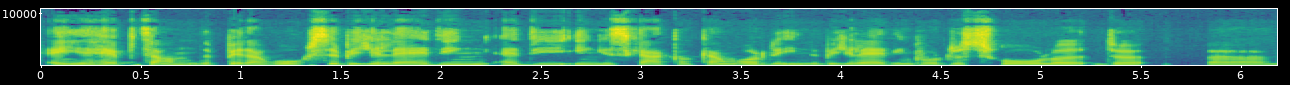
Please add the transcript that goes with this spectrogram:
En je hebt dan de pedagogische begeleiding, die ingeschakeld kan worden in de begeleiding voor de scholen, de ehm,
